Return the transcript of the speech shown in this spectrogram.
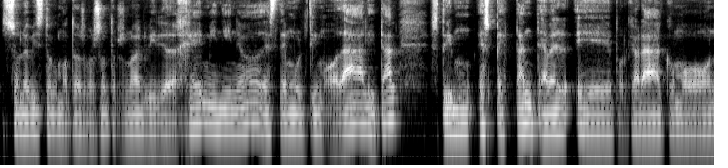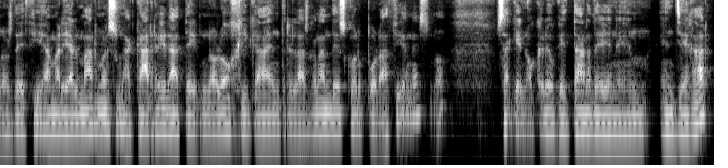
solo he visto como todos vosotros, ¿no? El vídeo de Gemini, ¿no? De este multimodal y tal. Estoy expectante a ver, porque ahora, como nos decía María del Mar, no es una carrera tecnológica entre las grandes corporaciones, ¿no? O sea que no creo que tarden en, en llegar,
